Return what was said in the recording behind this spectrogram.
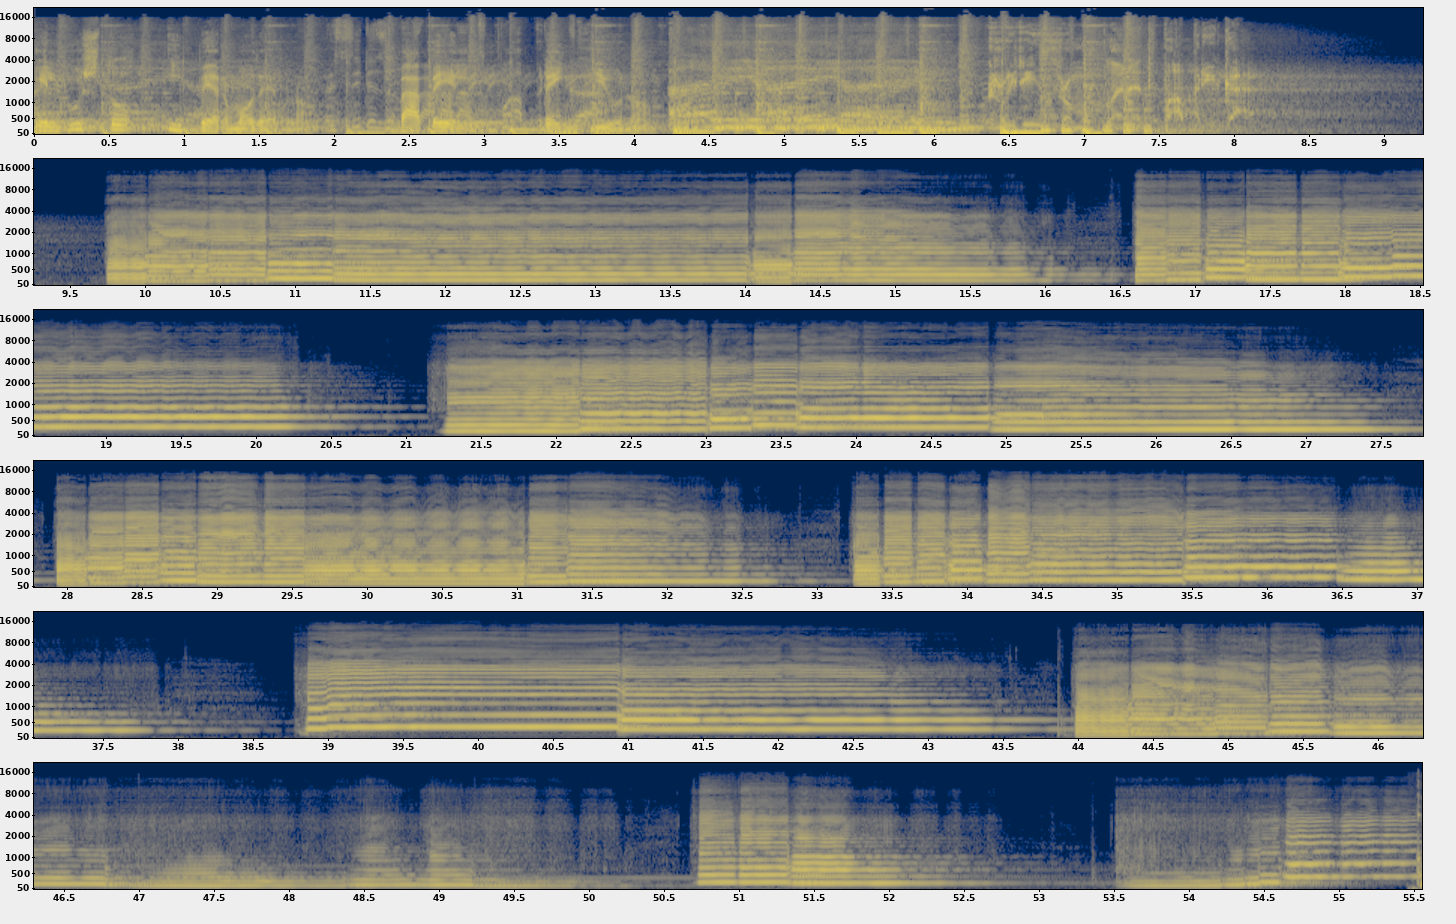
El gusto hipermoderno. Babel 21. Greetings from planet Paprika.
